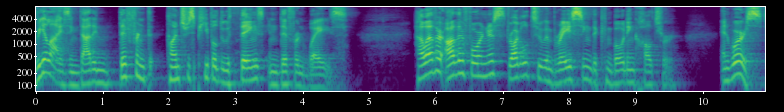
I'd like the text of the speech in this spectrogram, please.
realizing that in different countries, people do things in different ways. However, other foreigners struggled to embracing the Cambodian culture. And worse,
